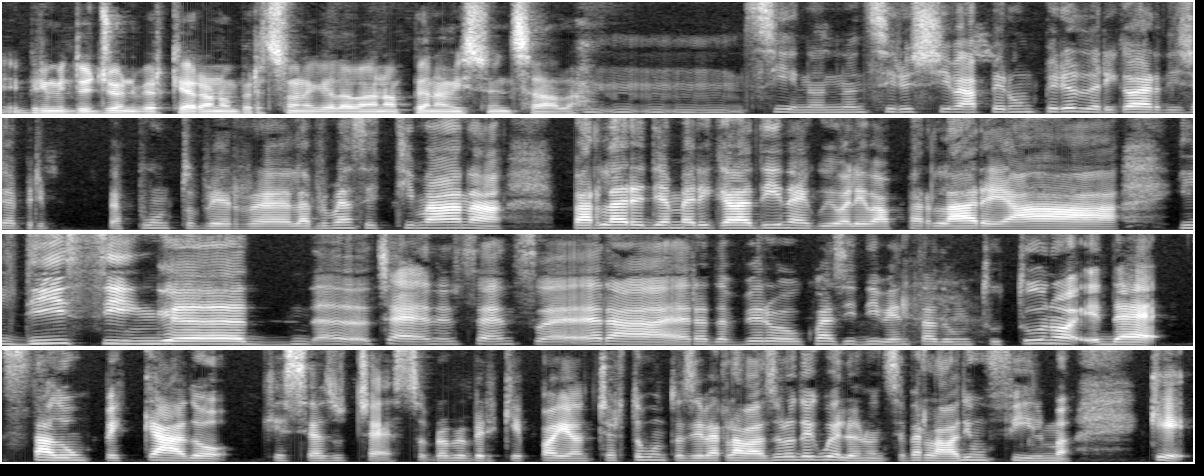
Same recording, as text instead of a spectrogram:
i primi 2 giorni perché erano persone che l'avevano appena visto in sala. Mh, mh, mh. mhmm, sì, non non si riusciva per un periodo ricordi, cioè per appunto per la prima settimana parlare di America Latina equivaleva a parlare a il dissing, d cioè nel senso era era davvero quasi diventato un tutt'uno ed è stato un peccato che sia successo, proprio perché poi a un certo punto si parlava solo de quello e non si parlava di un film che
